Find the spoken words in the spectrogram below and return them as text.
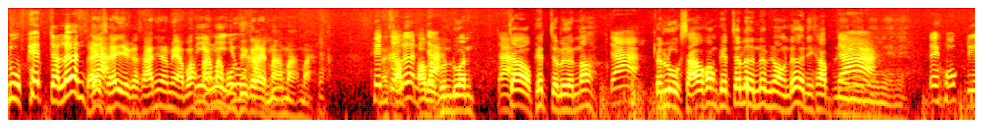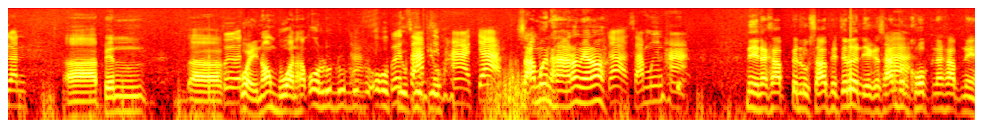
ลูกเพชรเจริญใส่จ้า ใส่เอกสารนี่นะแม่บ่นี่มามานี่ผมอยู่ถือกันเลยค่ะมามามาเพชรนะเจครับริญเอาแบบจ้าด่วน จ้ะๆเจ้าเพชรเจริญเนาะจ้า เป็นลูกสาวของเพชรเจริญเด้อพี่น้องเด้อนี่ครับนี่จ้า นี่นี่นี่ได้หกเดือน อ่าเป็นเอ่อเปิด กล้วยน้องบัวนะครับโอ้รุดรุดรุดโอ้เปิดปิวสาปิวมปิสิวบห้าจ้าสามหมื่นห้าเนาะแม่เนาะจ้าสามหมื่นห้า นี่นะครับเป็นลูกสาวเพชรเจริญเอกสารจ้า เพิ่นครบนะครับนี่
